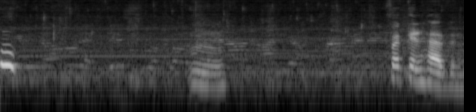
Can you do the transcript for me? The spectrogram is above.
Woo! Mmm. Frickin' heaven.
